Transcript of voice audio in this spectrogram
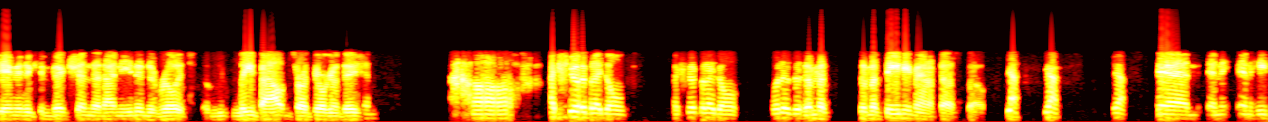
gave me the conviction that I needed to really leap out and start the organization? Uh, I should, but I don't. I should, but I don't. What is it? The the Matheny Manifesto. Yes, yes, yes. And and and he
